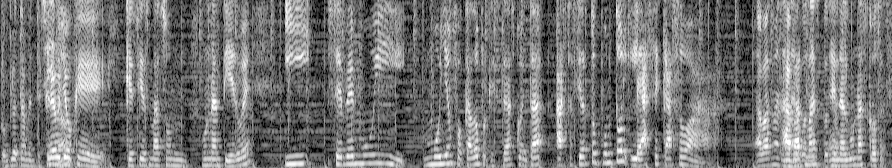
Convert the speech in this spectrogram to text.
completamente. Sí, Creo ¿no? yo que, que sí es más un, un antihéroe y se ve muy, muy enfocado porque si te das cuenta, hasta cierto punto le hace caso a, A Batman, en a algunas Batman cosas. en algunas cosas.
